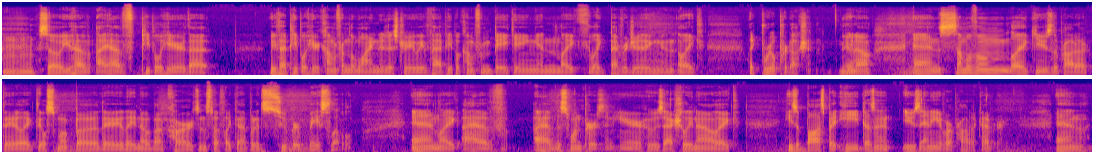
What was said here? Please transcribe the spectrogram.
Mm-hmm. So you have I have people here that we've had people here come from the wine industry. We've had people come from baking and like like beveraging and like like real production. Yeah. You know, and some of them like use the product. They like they'll smoke bud. They they know about carts and stuff like that. But it's super base level and like I have I have this one person here who's actually now like he's a boss, but he doesn't use any of our product ever, and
